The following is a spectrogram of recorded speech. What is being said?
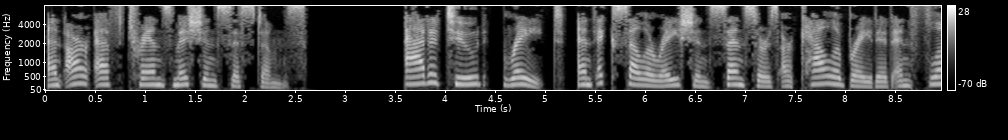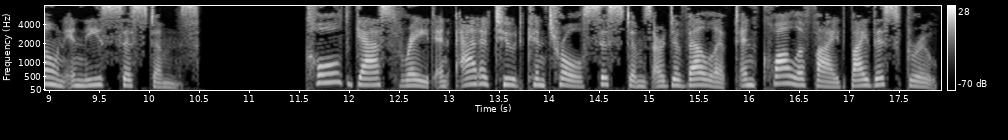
and RF transmission systems. Attitude, rate, and acceleration sensors are calibrated and flown in these systems. Cold gas rate and attitude control systems are developed and qualified by this group.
